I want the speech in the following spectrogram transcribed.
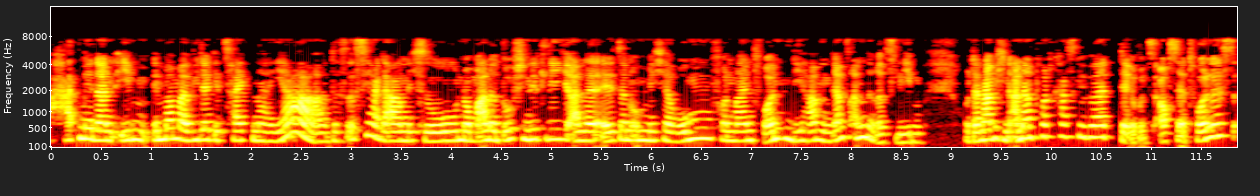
hat mir dann eben immer mal wieder gezeigt, na ja, das ist ja gar nicht so normal und durchschnittlich. Alle Eltern um mich herum von meinen Freunden, die haben ein ganz anderes Leben. Und dann habe ich einen anderen Podcast gehört, der übrigens auch sehr toll ist,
